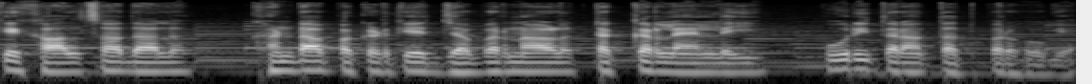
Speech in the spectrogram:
ਕਿ ਖਾਲਸਾ ਦਲ ਖੰਡਾ ਪਕੜ ਕੇ ਜ਼ਬਰ ਨਾਲ ਟੱਕਰ ਲੈਣ ਲਈ ਪੂਰੀ ਤਰ੍ਹਾਂ ਤਤਪਰ ਹੋ ਗਿਆ।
